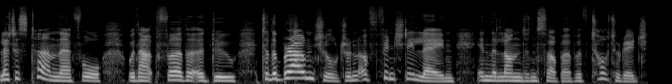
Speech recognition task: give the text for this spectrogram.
Let us turn, therefore, without further ado, to the Brown children of Finchley Lane in the London suburb of Totteridge,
